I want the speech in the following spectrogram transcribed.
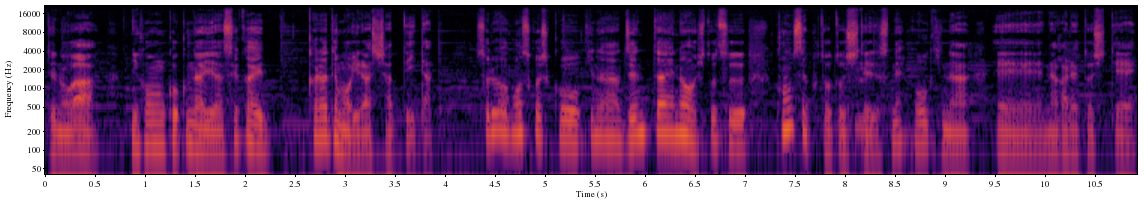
ていうのは日本国内や世界からでもいらっしゃっていたそれをもう少しこう沖縄全体の一つコンセプトとしてですね、うん、大きな、えー、流れとして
